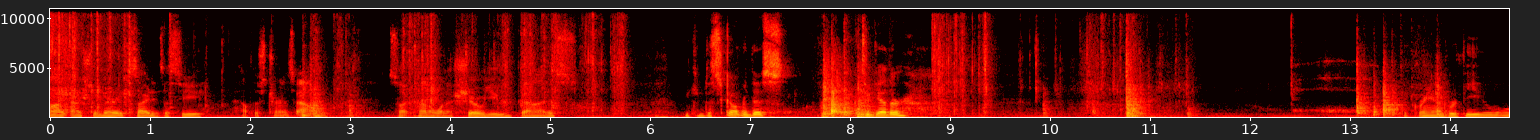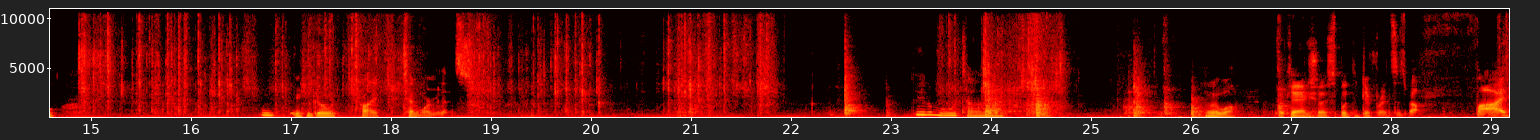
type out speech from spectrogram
I'm actually very excited to see how this turns out. So I kind of want to show you guys. We can discover this together. The grand reveal. We can go probably 10 more minutes. A little more time. Oh well, Okay, actually, I split the difference. It's about five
